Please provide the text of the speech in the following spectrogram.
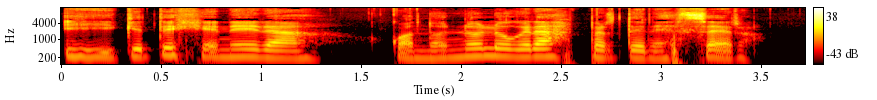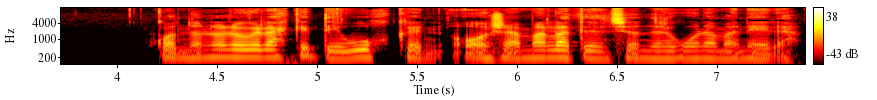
¿Y qué te genera cuando no logras pertenecer, cuando no logras que te busquen o llamar la atención de alguna manera?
